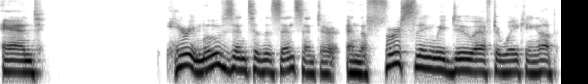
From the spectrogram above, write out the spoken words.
And here he moves into the Zen Center, and the first thing we do after waking up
